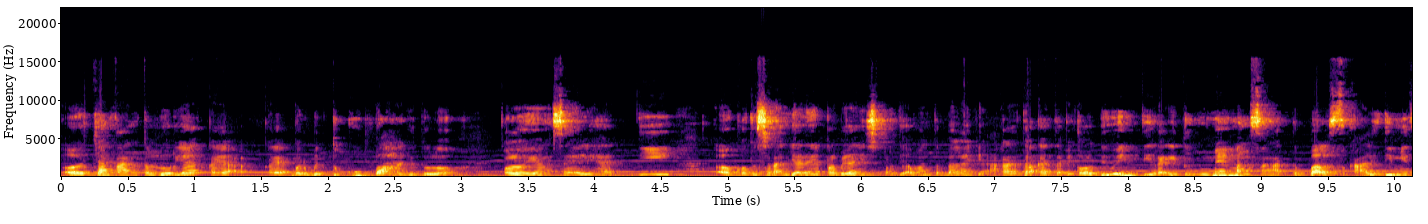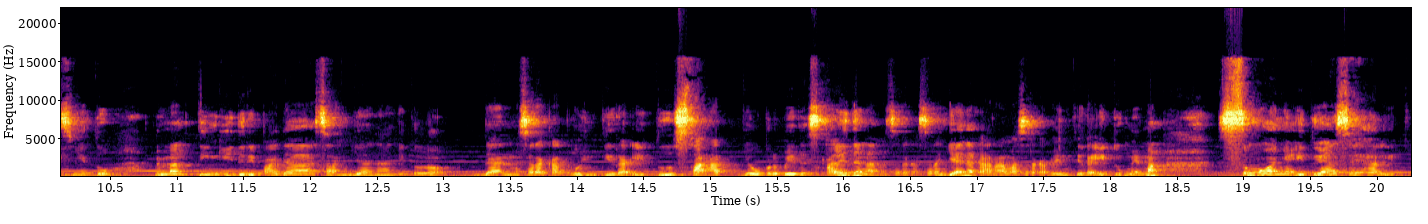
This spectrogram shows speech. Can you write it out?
uh, cangkang telur ya kayak kayak berbentuk kubah gitu loh. Kalau yang saya lihat di uh, kota Saranjana yang perbedaannya seperti awan tebal aja akan akan tapi kalau di Wintira itu memang sangat tebal sekali dimensinya itu memang tinggi daripada Saranjana gitu loh. Dan masyarakat Wintira itu sangat jauh berbeda sekali dengan masyarakat Saranjana karena masyarakat Wintira itu memang semuanya itu yang sehat itu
